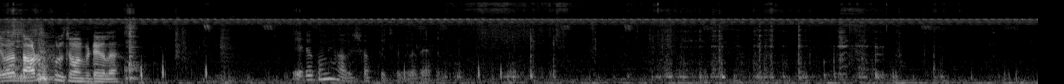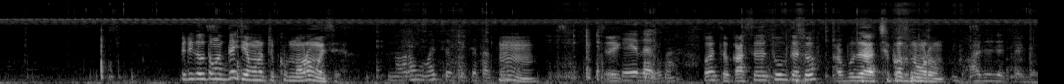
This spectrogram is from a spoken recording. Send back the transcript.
এবার দারুণ ফুলছে আমার পিঠেগুলো। এরকমই হবে সব পিঠেগুলো দেখো। পিঠেগুলো তোমার দেখে মনে হচ্ছে খুব নরম হয়েছে। নরম হয়েছে পিঠেটা হুম খেয়ে দেখবা। ওই তো কাছে চলতেছো আর বোঝা যাচ্ছে কত নরম। ভাজ হয়ে যাচ্ছে একদম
